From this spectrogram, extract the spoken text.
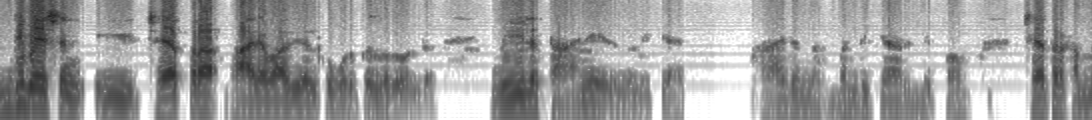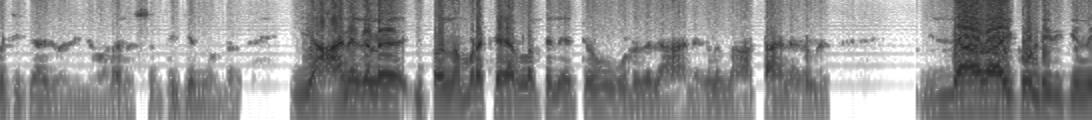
ഇൻഡിമേഷൻ ഈ ക്ഷേത്ര ഭാരവാഹികൾക്ക് കൊടുക്കുന്നത് കൊണ്ട് വെയിലത്ത് ആന എഴുന്നള്ളിക്കാൻ ആരും നിർബന്ധിക്കാറില്ല. ഇപ്പം ക്ഷേത്ര കമ്മിറ്റിക്കാരും അതിന് വളരെ ശ്രദ്ധിക്കുന്നുണ്ട്. ഈ ആനകൾ ഇപ്പം നമ്മുടെ കേരളത്തിൽ ഏറ്റവും കൂടുതൽ ആനകൾ നാട്ടാനകൾ ഇല്ലാതായിക്കൊണ്ടിരിക്കുന്ന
